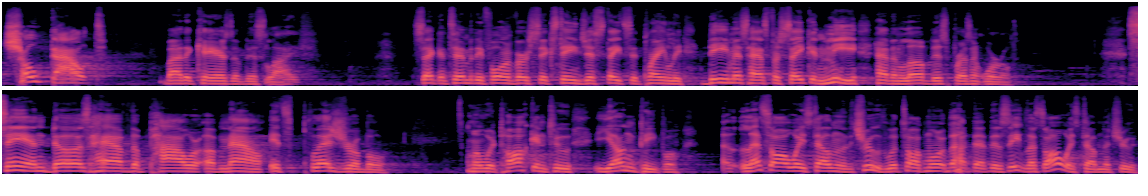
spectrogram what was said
choked out by the cares of this life. 2 Timothy 4 and verse 16 just states it plainly Demas has forsaken me, having loved this present world. Sin does have the power of now, it's pleasurable when we're talking to young people, uh, let's always tell them the truth. We'll talk more about that this evening. Let's always tell them the truth.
